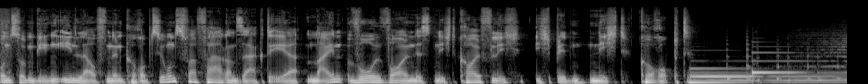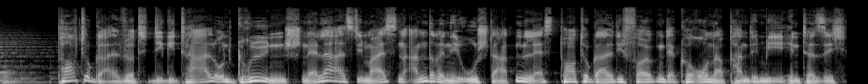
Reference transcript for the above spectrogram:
Und zum gegen ihn laufenden Korruptionsverfahren sagte er, mein Wohlwollen ist nicht käuflich, ich bin nicht korrupt. Portugal wird digital und grün. Schneller als die meisten anderen EU-Staaten lässt Portugal die Folgen der Corona-Pandemie hinter sich.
